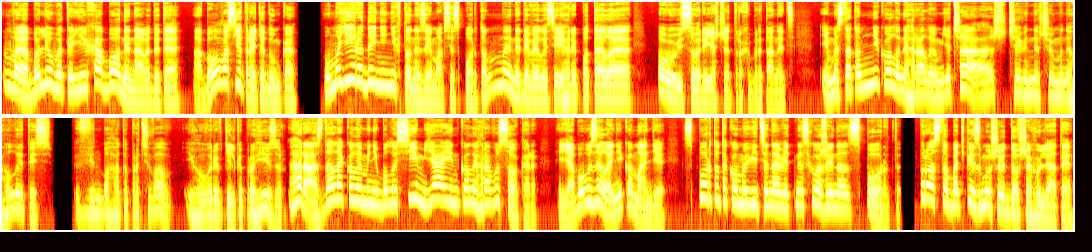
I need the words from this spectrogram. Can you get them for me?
Ви або любите їх, або ненавидите. Або у вас є третя думка. У моїй родині ніхто не займався спортом. Ми не дивилися ігри по теле. Ой, сорі, я ще трохи британець. І ми з татом ніколи не грали у м'яча, а ще він не вчив мене голитись. Він багато працював і говорив тільки про гізер. Гаразд, але коли мені було сім, я інколи грав у сокер. Я був у зеленій команді. Спорт у такому віці навіть не схожий на спорт. Просто батьки змушують довше гуляти.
